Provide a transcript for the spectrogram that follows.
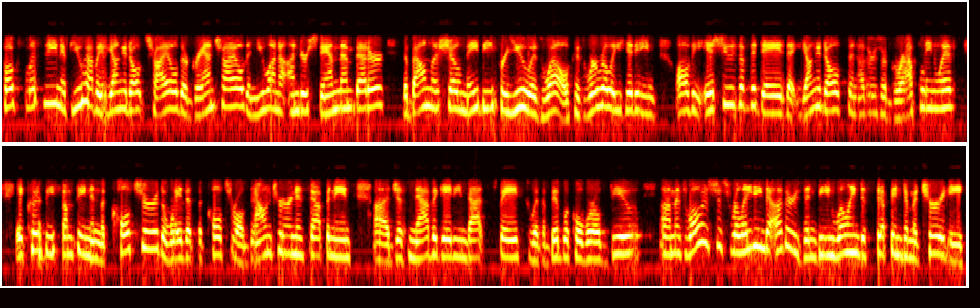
folks listening, if you have a young adult child or grandchild and you want to understand them better, the Boundless Show may be for you as well, because we're really hitting all the issues of the day that young adults and others are grappling with. It could be something in the culture, the way that the cultural downturn is happening, uh, just navigating that space with a biblical worldview, um, as well as just relating to others and being willing to step into maturity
